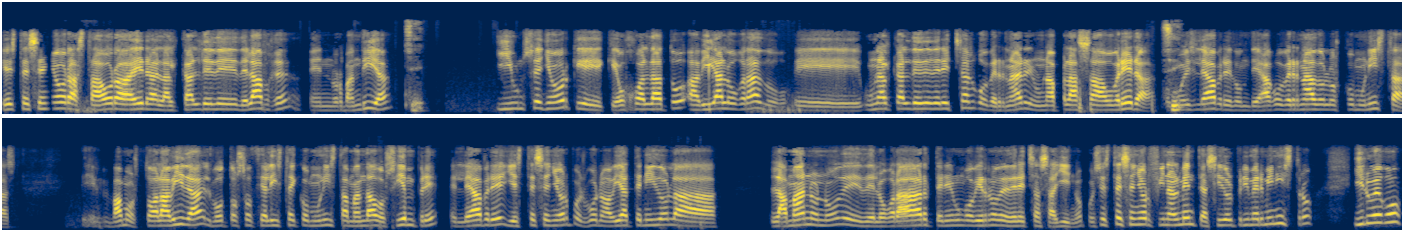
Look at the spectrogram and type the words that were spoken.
Este señor hasta ahora era el alcalde de, de Havre, en Normandía. Sí. Y un señor que, ojo al dato, había logrado eh, un alcalde de derechas gobernar en una plaza obrera, como es Le Havre, donde ha gobernado los comunistas eh, vamos, toda la vida, el voto socialista y comunista ha mandado siempre, él le abre, y este señor, pues bueno, había tenido la, mano, ¿no? De, lograr tener un gobierno de derechas allí, ¿no? Pues este señor finalmente ha sido el primer ministro y luego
